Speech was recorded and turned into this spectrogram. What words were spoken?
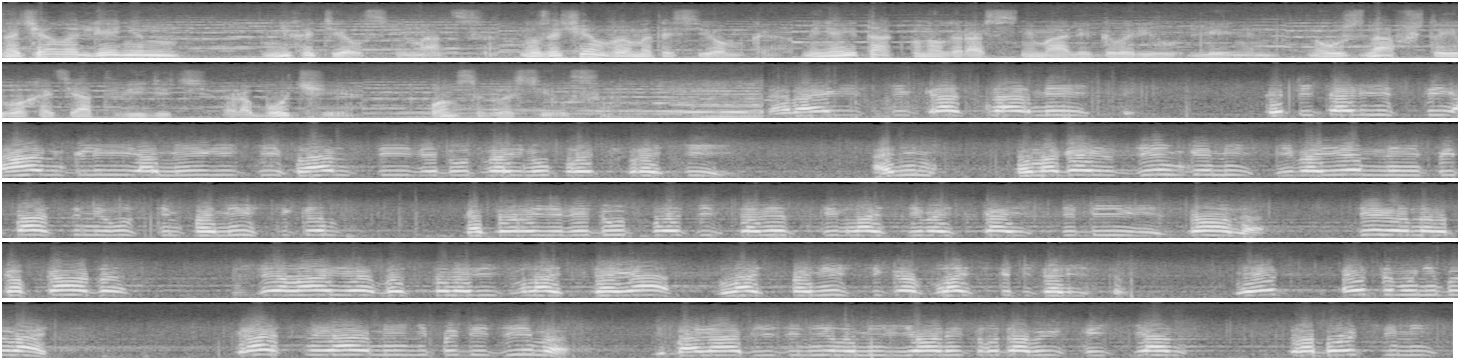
Сначала Ленин не хотел сниматься. «Но зачем вам эта съемка? Меня и так много раз снимали», — говорил Ленин. Но узнав, что его хотят видеть рабочие, он согласился. Товарищи красноармейцы, капиталисты Англии, Америки, Франции ведут войну против России. Они помогают деньгами и военными припасами русским помещикам, которые ведут против советской власти войска из Сибири, Дона, Северного Кавказа, желая восстановить власть царя, власть помещиков, власть капиталистов. Нет, этому не бывать. Красная армия непобедима, ибо она объединила миллионы трудовых крестьян с рабочими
